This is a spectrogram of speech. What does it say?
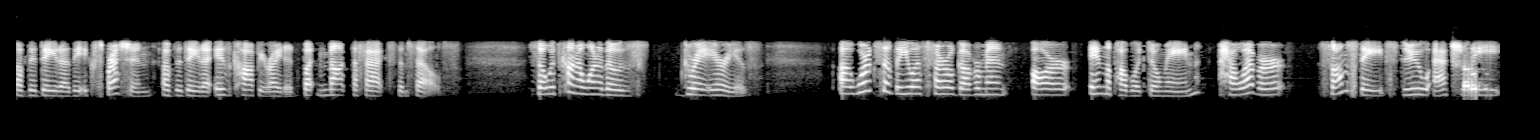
of the data, the expression of the data is copyrighted, but not the facts themselves. So it's kind of one of those gray areas. Uh, works of the U.S. federal government are in the public domain. However, some states do actually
